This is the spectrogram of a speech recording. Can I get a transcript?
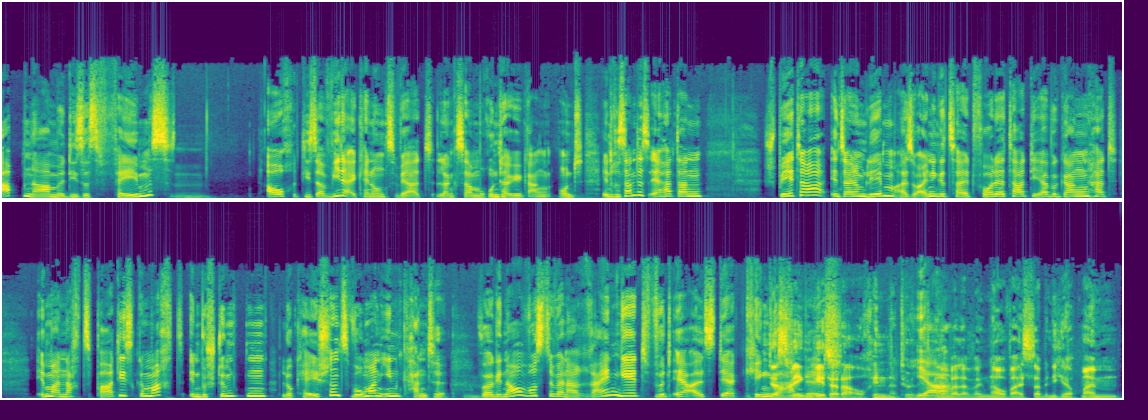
Abnahme dieses Fames mhm. auch dieser Wiedererkennungswert langsam runtergegangen. Und interessant ist, er hat dann später in seinem Leben, also einige Zeit vor der Tat, die er begangen hat, immer nachts Partys gemacht in bestimmten Locations, wo man ihn kannte. Mhm. Wo er genau wusste, wenn er reingeht, wird er als der King Deswegen behandelt. Deswegen geht er da auch hin natürlich, ja. ne? weil er genau weiß, da bin ich auf meinem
